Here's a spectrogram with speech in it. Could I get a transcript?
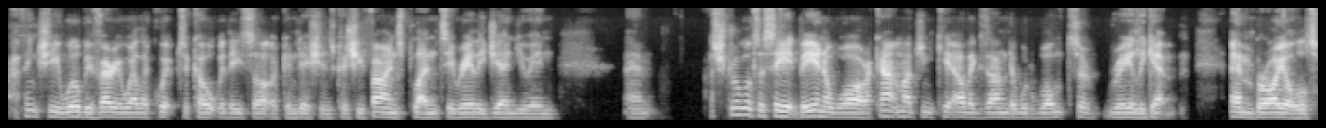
I think she will be very well equipped to cope with these sort of conditions because she finds plenty, really genuine. Um, I struggle to see it being a war. I can't imagine Kit Alexander would want to really get embroiled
